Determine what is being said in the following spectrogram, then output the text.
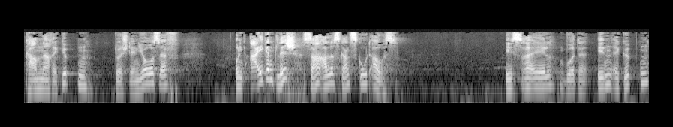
kam nach Ägypten durch den Josef. Und eigentlich sah alles ganz gut aus. Israel wurde in Ägypten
